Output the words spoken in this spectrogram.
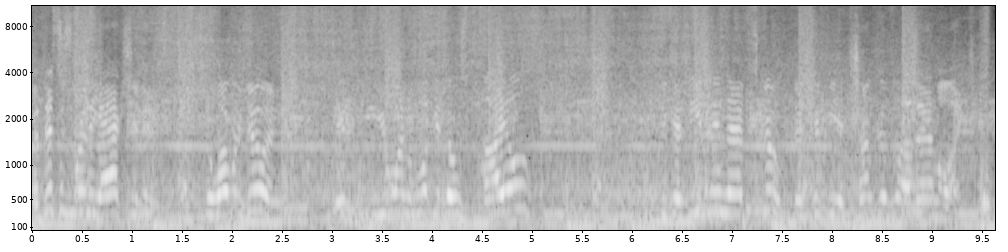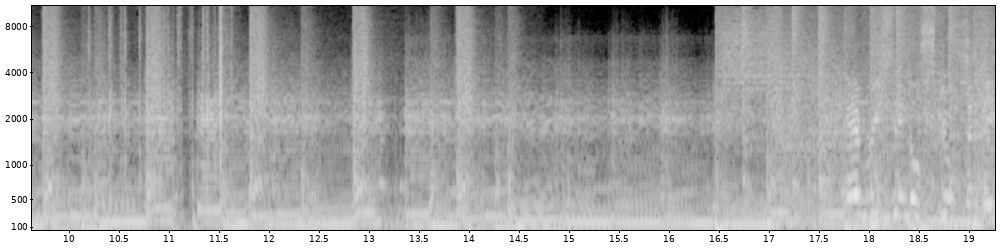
But this is where the action is. So what we're doing is you want to look at those piles because even in that scoop, there could be a chunk of, of ammonite. Every single scoop that they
